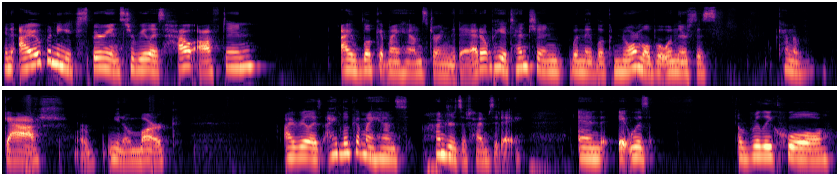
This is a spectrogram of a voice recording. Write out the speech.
an eye opening experience to realize how often I look at my hands during the day. I don't pay attention when they look normal, but when there's this kind of gash or, you know, mark, I realized I look at my hands hundreds of times a day. And it was a really cool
